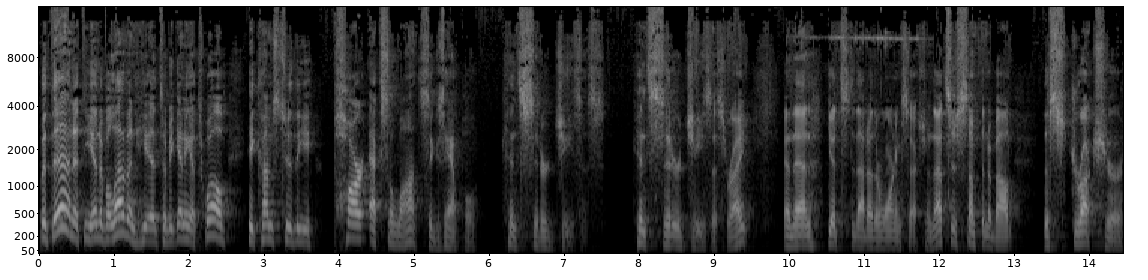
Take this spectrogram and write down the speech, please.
But then at the end of 11, he, at the beginning of 12, he comes to the par excellence example consider Jesus. Consider Jesus, right? And then gets to that other warning section. That's just something about the structure.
